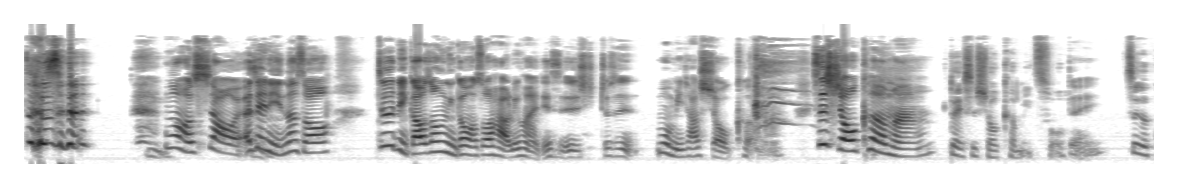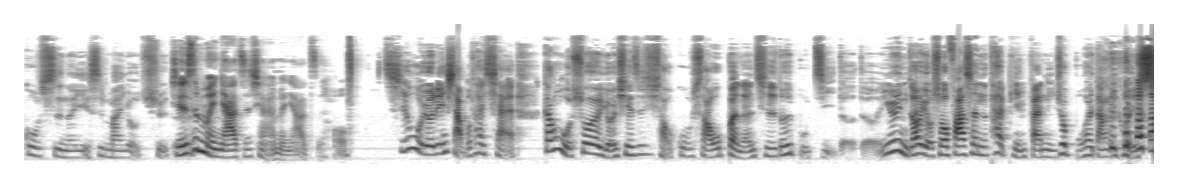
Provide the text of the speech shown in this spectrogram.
真是很好笑哎。而且你那时候，就是你高中，你跟我说还有另外一件事，就是莫名叫休克吗？是休克吗？对，是休克，没错。对，这个故事呢也是蛮有趣的。其实是门牙之前还是门牙之后？其实我有点想不太起来，刚我说的有一些这些小故事啊，我本人其实都是不记得的，因为你知道有时候发生的太频繁，你就不会当一回事，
